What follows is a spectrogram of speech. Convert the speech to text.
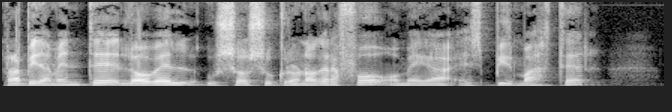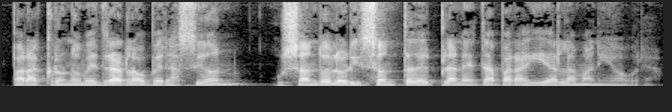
Rápidamente, Lovell usó su cronógrafo Omega Speedmaster para cronometrar la operación usando el horizonte del planeta para guiar la maniobra.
